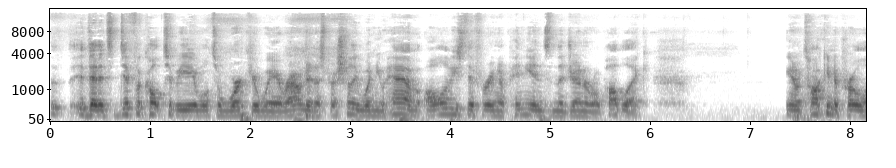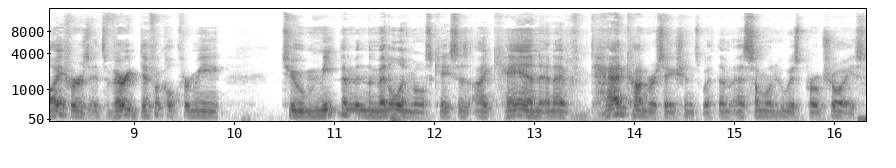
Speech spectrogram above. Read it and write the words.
that it's difficult to be able to work your way around it especially when you have all of these differing opinions in the general public. You know talking to pro-lifers it's very difficult for me to meet them in the middle in most cases. I can and i've had conversations with them as someone who is pro-choice.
